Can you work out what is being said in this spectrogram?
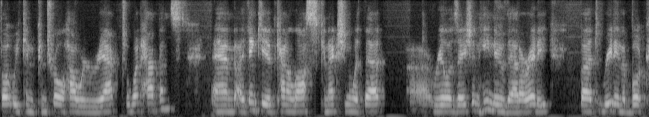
but we can control how we react to what happens. And I think he had kind of lost connection with that uh, realization. He knew that already, but reading the book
